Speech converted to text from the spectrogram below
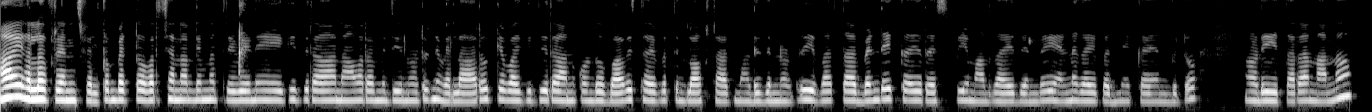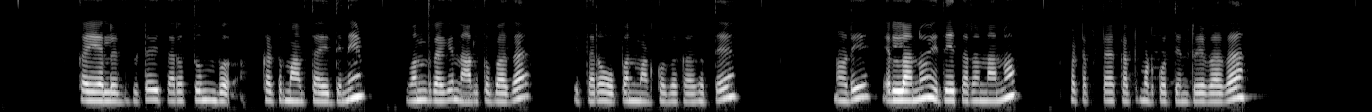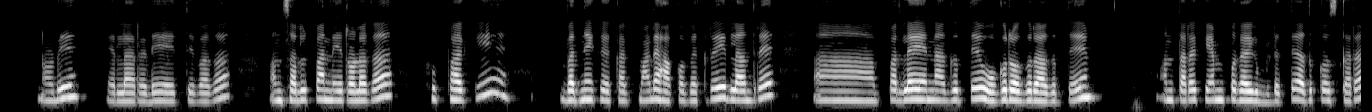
Hi hello friends welcome back to our channel ನಿಮ್ಮ ತ್ರಿವೇಣಿ ಹೇಗಿದ್ದೀರಾ? ನಾವು ಆರಾಮಿದ್ದೀವಿ ನೋಡ್ರಿ. ನೀವೆಲ್ಲ ಆರೋಗ್ಯವಾಗಿದ್ದೀರಾ ಅಂದ್ಕೊಂಡು ಭಾವಿಸ್ತಾ ಇವತ್ತಿನ ಬ್ಲಾಗ್ ಸ್ಟಾರ್ಟ್ ಮಾಡಿದ್ದೀನಿ ನೋಡ್ರಿ. ಇವತ್ತು ಬೆಂಡೆಕಾಯಿ ರೆಸಿಪಿ ಮಾಡ್ತಾ ಇದ್ದೀನಿ ರೀ ಎಣ್ಣೆಗಾಯಿ, ಬದನೆಕಾಯಿ ಅಂದ್ಬಿಟ್ಟು ನೋಡಿ, ಈ ಥರ ನಾನು ಕೈಯಲ್ಲಿ ಇಟ್ಬಿಟ್ಟು ಈ ಥರ ತುಂಬ ಕಟ್ ಮಾಡ್ತಾ ಇದ್ದೀನಿ. ಒಂದರಾಗೆ ನಾಲ್ಕು ಭಾಗ ಈ ಥರ ಓಪನ್ ಮಾಡ್ಕೋಬೇಕಾಗುತ್ತೆ. ನೋಡಿ, ಎಲ್ಲನೂ ಇದೇ ಥರ ನಾನು ಪಟ ಕಟ್ ಮಾಡ್ಕೋತೀನಿ ರೀ ಇವಾಗ. ನೋಡಿ, ಎಲ್ಲ ರೆಡಿ ಆಯ್ತು ಇವಾಗ. ಒಂದು ಸ್ವಲ್ಪ ನೀರೊಳಗೆ ಉಪ್ಪು ಹಾಕಿ ಬದನೇಕಾಯಿ ಕಟ್ ಮಾಡಿ ಹಾಕ್ಕೊಬೇಕ್ರಿ ಇಲ್ಲಾಂದರೆ ಪಲ್ಯ ಏನಾಗುತ್ತೆ, ಒಗರು ಒಗರು ಆಗುತ್ತೆ. ಒಂಥರ ಕೆಂಪಗಾಗಿ ಬಿಡುತ್ತೆ. ಅದಕ್ಕೋಸ್ಕರ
